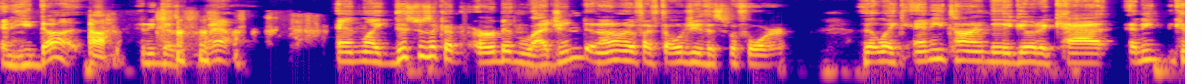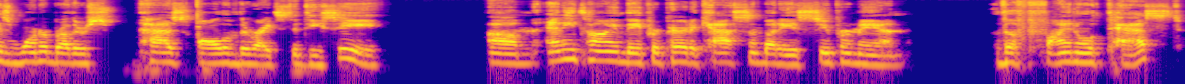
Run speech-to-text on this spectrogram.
And he does. Ah. And he does it well. and like this was like an urban legend, and I don't know if I've told you this before, that like anytime they go to cat any because Warner Brothers has all of the rights to DC, um, anytime they prepare to cast somebody as Superman, the final test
